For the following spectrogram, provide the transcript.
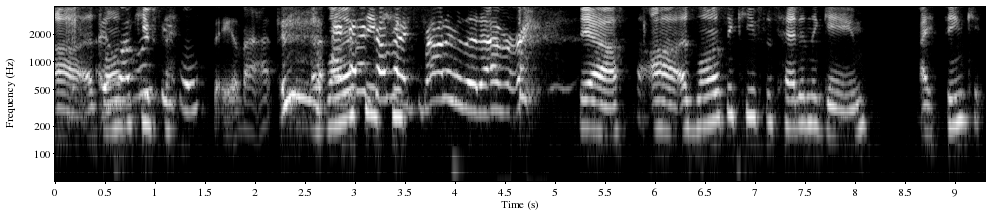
Uh, as long as he keeps people say that. As long as he come keeps back better than ever. yeah, uh, as long as he keeps his head in the game, I think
